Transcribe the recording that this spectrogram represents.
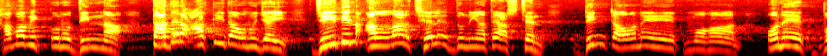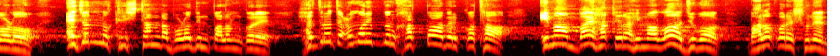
স্বাভাবিক কোনো দিন না। তাদের আকিদা অনুযায়ী যেই দিন আল্লাহর ছেলে দুনিয়াতে আসছেন, দিনটা অনেক মহান, অনেক বড়। এজন্য খ্রিস্টানরা বড়দিন পালন করে। হজরত অমর ইবনুল খাত্তাবের কথা ইমাম বাইহাকি রাহিমাল্লাহ যুবক, ভালো করে শুনেন।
